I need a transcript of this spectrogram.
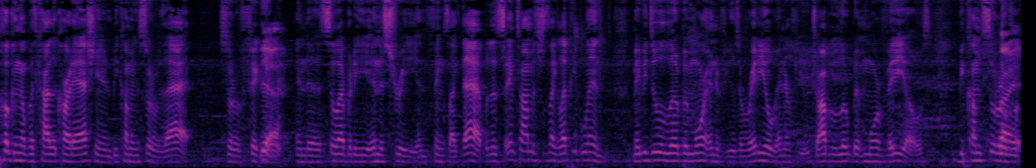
hooking up with Kylie Kardashian and becoming sort of that sort of figure Yeah. in the celebrity industry and things like that. But at the same time, it's just like let people in. Maybe do a little bit more interviews, a radio interview, drop a little bit more videos, become sort of Right.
